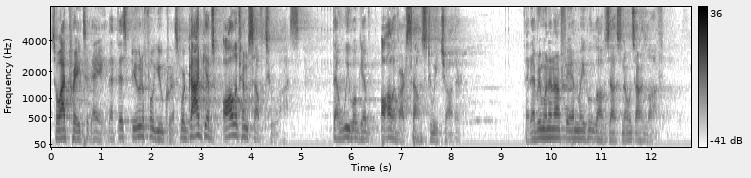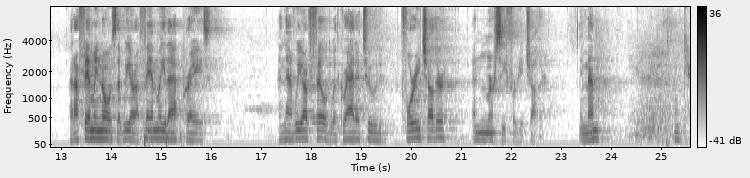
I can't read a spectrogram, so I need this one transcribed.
so I pray today that this beautiful Eucharist, where God gives all of Himself to us, that we will give all of ourselves to each other. that everyone in our family who loves us knows our love. That our family knows that we are a family that prays and that we are filled with gratitude for each other and mercy for each other. Amen? Amen. Okay.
